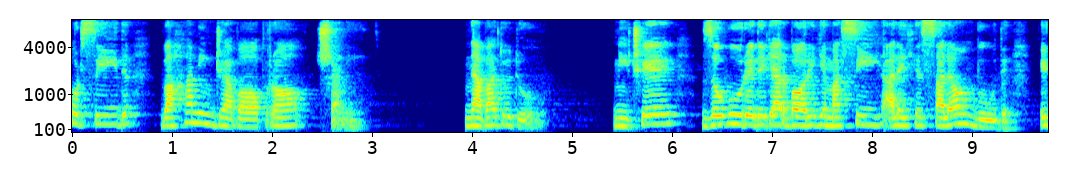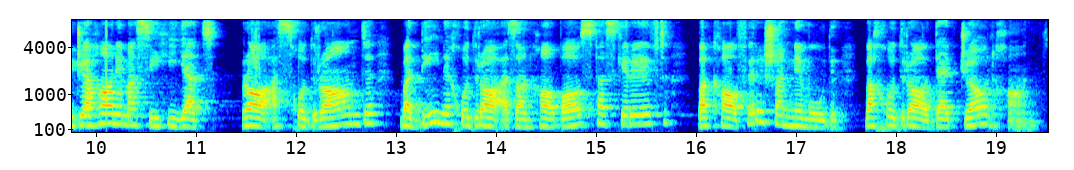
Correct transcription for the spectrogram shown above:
پرسید و همین جواب را شنید. 92 نیچه ظهور دگرباره مسیح علیه السلام بود که جهان مسیحیت را از خود راند و دین خود را از آنها باز پس گرفت و کافرشان نمود و خود را دجال خواند.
